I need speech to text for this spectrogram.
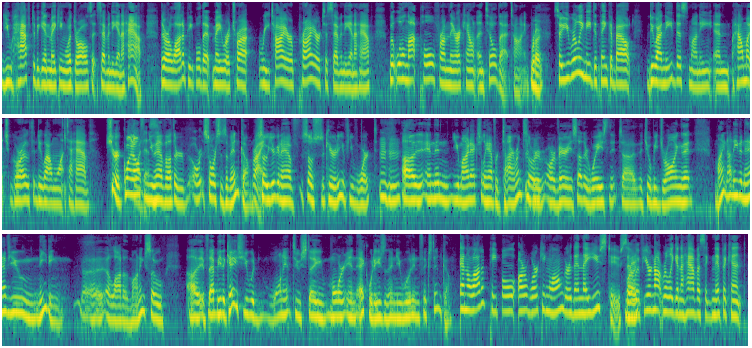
you have to begin making withdrawals at 70 and a half. There are a lot of people that may retri- retire prior to 70 and a half, but will not pull from their account until that time. Right. So you really need to think about do I need this money and how much growth do I want to have? Sure. Quite often this. you have other or sources of income. Right. So you're going to have Social Security if you've worked, mm-hmm. uh, and then you might actually have retirements Mm-hmm. or, or various other ways that uh, that you'll be drawing that might not even have you needing uh, a lot of the money. So uh, if that be the case, you would want it to stay more in equities than you would in fixed income. And a lot of people are working longer than they used to. So Right. if you're not really going to have a significant,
